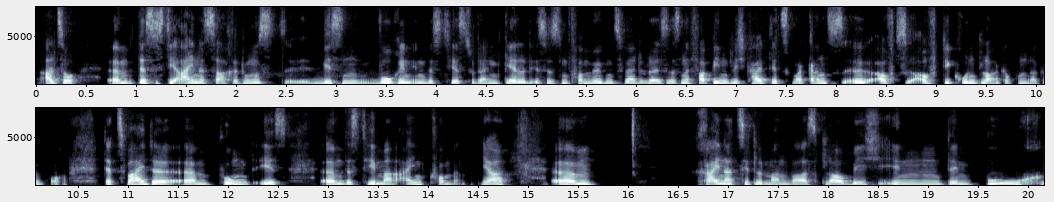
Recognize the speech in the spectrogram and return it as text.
also das ist die eine Sache. Du musst äh, wissen, worin investierst du dein Geld? Ist es ein Vermögenswert oder ist es eine Verbindlichkeit? Jetzt mal ganz äh, auf, auf die Grundlage runtergebrochen. Der zweite ähm, Punkt ist ähm, das Thema Einkommen. Ja, ähm, Rainer Zittelmann war es, glaube ich, in dem Buch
